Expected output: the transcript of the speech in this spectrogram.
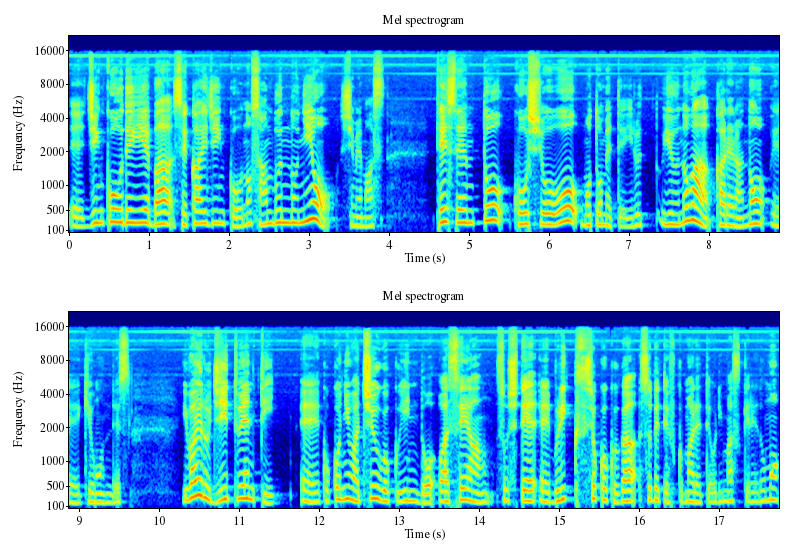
え、人口で言えば世界人口の3分の2を占めます停戦と交渉を求めているというのが彼らの、え、基本ですいわゆる G20 え、ここには中国インド ASEAN そして、えー、ブリックス諸国が全て含まれておりますけれども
